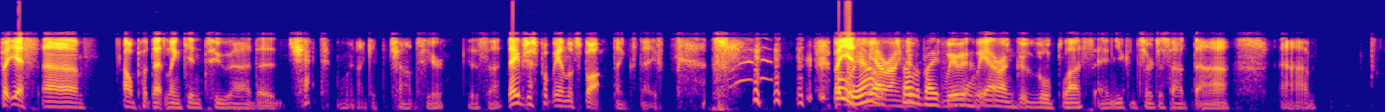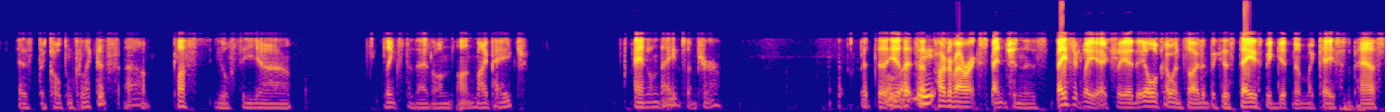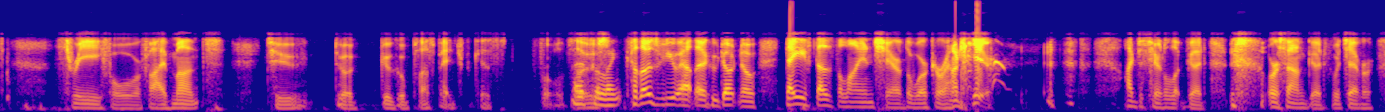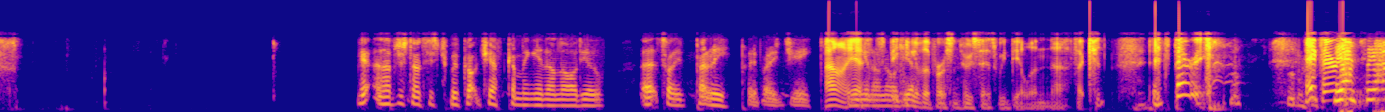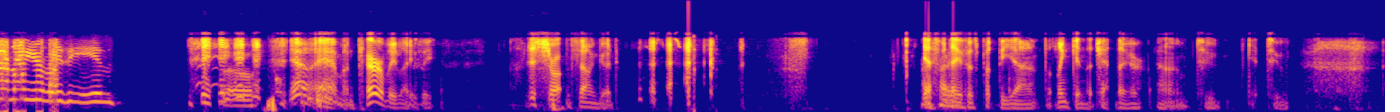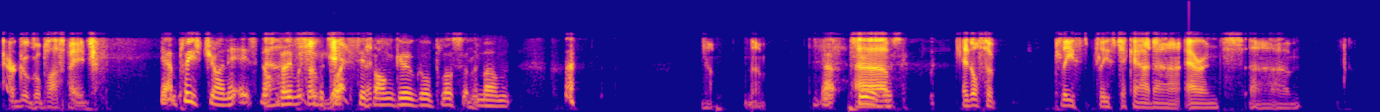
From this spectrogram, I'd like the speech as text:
but yes, uh, I'll put that link into uh, the chat when I get the chance here. Because uh, Dave just put me on the spot. Thanks, Dave. but Oh, yes, we we are are on we, we are on Google Plus, and you can search us out uh, uh, as the Cultdom Collective. Uh, plus, you'll see uh, links to that on, on my page and on Dave's, I'm sure. But uh, Well, yeah, that's a me- part of our expansion. Is basically actually it all coincided because Dave's been getting on my case for the past three, four, five months to do a Google Plus page because for all those the link. for those of you out there who don't know, Dave does the lion's share of the work around here. I'm just here to look good or sound good, whichever. Yeah, and I've just noticed we've got Jeff coming in on audio. Uh, sorry, Perry, Perry, Perry G. Ah, yes. coming in on Speaking audio. of the person who says we deal in uh, fiction, it's Perry. hey, Perry. Yes, see, I know you're lazy, Ian. Yeah, I am. I'm terribly lazy. Just show up and sound good. yes, Okay. Dave has put the uh, the link in the chat there um, to get to our Google Plus page. Yeah, and please join it. It's not Uh, very much so of a collective that's- on Google Plus at the moment. Uh. And also, please please check out uh, Aaron's um,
